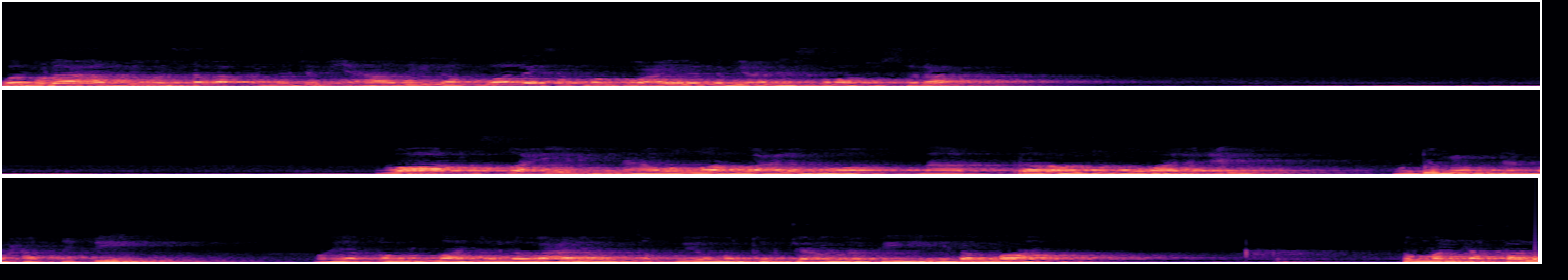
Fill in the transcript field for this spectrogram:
والملاحظ بما سبق أن جميع هذه الأقوال ليست مرفوعة إلى النبي عليه الصلاة والسلام والصحيح منها والله أعلم هو ما اختاره جمهور أهل العلم وجمع من المحققين وهي قول الله جل وعلا واتقوا يوما ترجعون فيه إلى الله ثم انتقل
